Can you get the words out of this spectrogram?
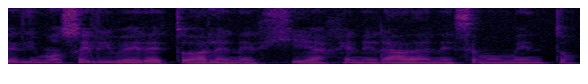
Pedimos se libere toda la energía generada en ese momento.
